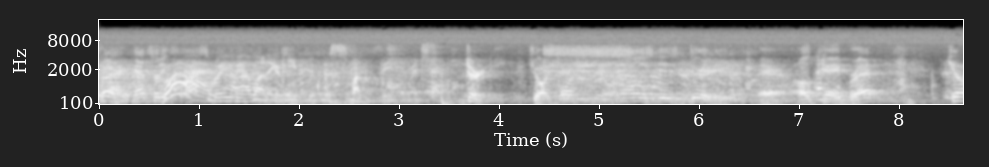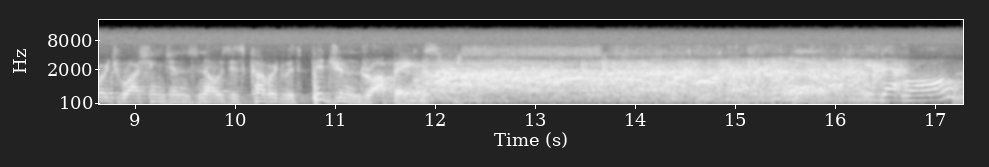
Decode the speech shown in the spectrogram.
Cracked. That's what he said. Possibly. I want to keep with the smut theme. It's dirty. George Washington's nose is dirty. There. Okay, Brett. George Washington's nose is covered with pigeon droppings. Now, Is that wrong?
